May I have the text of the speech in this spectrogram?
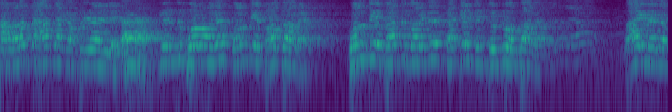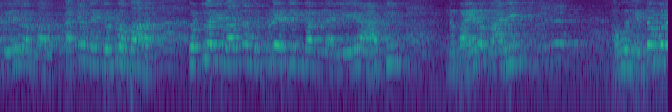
நான் வளர்த்த ஆத்தாக்கு அப்படிலாம் இல்லை. இங்க இருந்து போவாங்க குழந்தைய பார்ப்பாங்க. குழந்தைய பார்த்து பாருங்க சக்கரை தண்ணி தொட்டு வைப்பாங்க. வாயில எழுதி வைப்பாங்க? சக்கரை தண்ணி தொட்டு வைப்பாங்க. தொட்டு வரை பாருங்க அந்த பிள்ளைய தூக்கி பார்க்கல. அடியே ஆத்தி இந்த பையனை பாரு. அவங்க சித்தப்பட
